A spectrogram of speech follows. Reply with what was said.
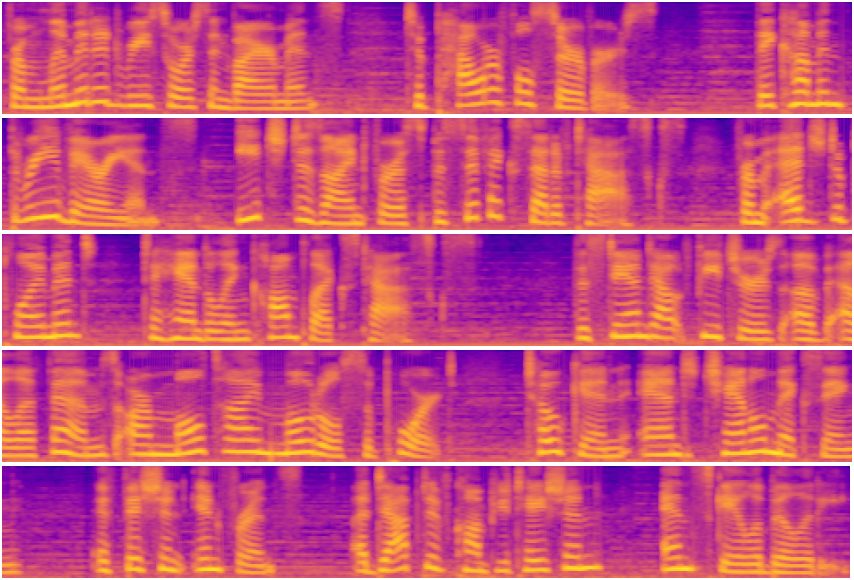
from limited resource environments to powerful servers. They come in three variants, each designed for a specific set of tasks, from edge deployment to handling complex tasks. The standout features of LFMs are multimodal support, token and channel mixing, efficient inference, adaptive computation, and scalability.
